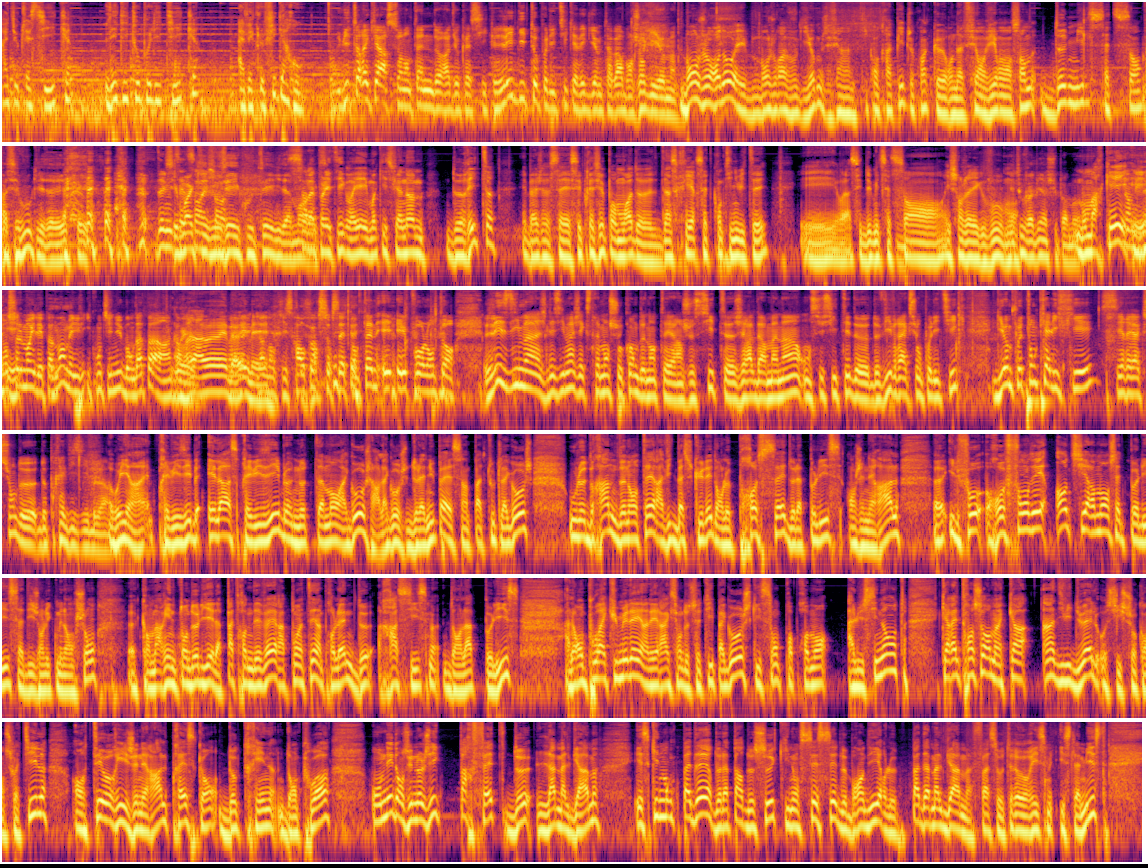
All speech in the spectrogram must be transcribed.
Radio Classique, l'édito politique avec le Figaro. 8h15 sur l'antenne de Radio Classique, l'édito politique avec Guillaume Tabar. Bonjour Guillaume. Bonjour Renaud et bonjour à vous Guillaume. J'ai fait un petit compte rapide. Je crois qu'on a fait environ ensemble 2700. Enfin, c'est vous qui les avez fait. c'est moi qui vous ai écouté évidemment. Sur la politique, vous voyez, et moi qui suis un homme de rite, eh ben c'est précieux pour moi d'inscrire cette continuité. Et voilà, c'est 2700 échanges avec vous. Bon, tout va bien, je suis pas mort. M'ont marqué. Non, mais non seulement il est pas mort, mais il continue bande à part. Hein, ah, ouais, bah oui, mais... donc il sera encore sur cette antenne et, et, pour longtemps. Les images, les images extrêmement choquantes de Nanterre. Hein. Je cite euh, Gérald Darmanin, ont suscité de, de vives réactions politiques. Guillaume, peut-on qualifier ces réactions de, de prévisibles? Oui, hein, prévisibles, hélas prévisibles, notamment à gauche, alors la gauche de la Nupes, hein, pas toute la gauche, où le drame de Nanterre a vite basculé dans le procès de la police en général. Euh, il faut refonder entièrement cette police, a dit Jean-Luc Mélenchon, euh, quand Marine Tondelier, la patronne des Verts, a pointé un problème de racisme dans la police. Alors on pourrait accumuler hein, les réactions de ce type à gauche qui sont proprement hallucinantes, car elles transforment un cas individuel, aussi choquant soit-il, en théorie générale, presque en doctrine d'emploi. On est dans une logique parfaite de l'amalgame. Et ce qui ne manque pas d'air de la part de ceux qui n'ont cessé de brandir le pas d'amalgame face au terrorisme islamiste,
